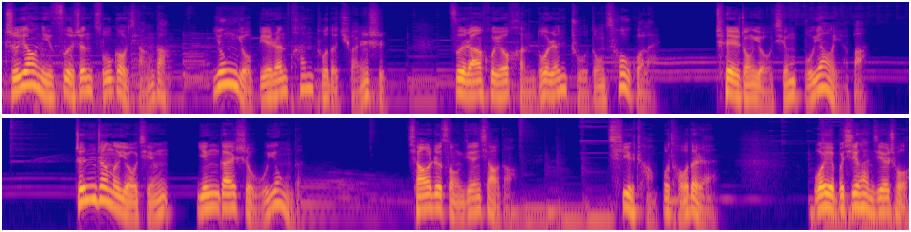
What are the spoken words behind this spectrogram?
只要你自身足够强大，拥有别人贪图的权势，自然会有很多人主动凑过来。这种友情不要也罢。真正的友情应该是无用的。乔治耸肩笑道：“气场不投的人，我也不稀罕接触。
